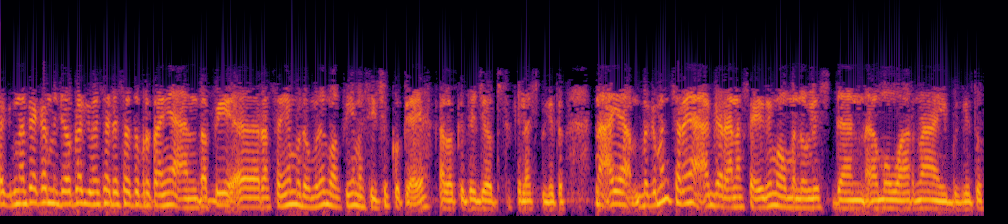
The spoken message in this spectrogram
eh, nanti akan menjawab lagi masih ada satu pertanyaan tapi eh, rasanya mudah-mudahan waktunya masih cukup ya ya kalau kita jawab sekilas begitu. Nah ayah bagaimana caranya agar anak saya ini mau menulis dan eh, mewarnai begitu.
